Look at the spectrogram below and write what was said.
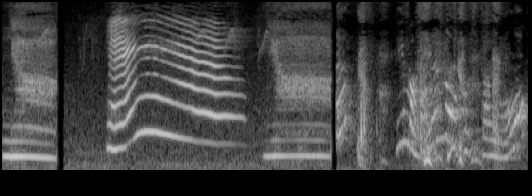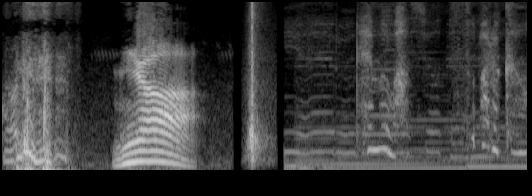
Ня. したの Ня! M はスバル君を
